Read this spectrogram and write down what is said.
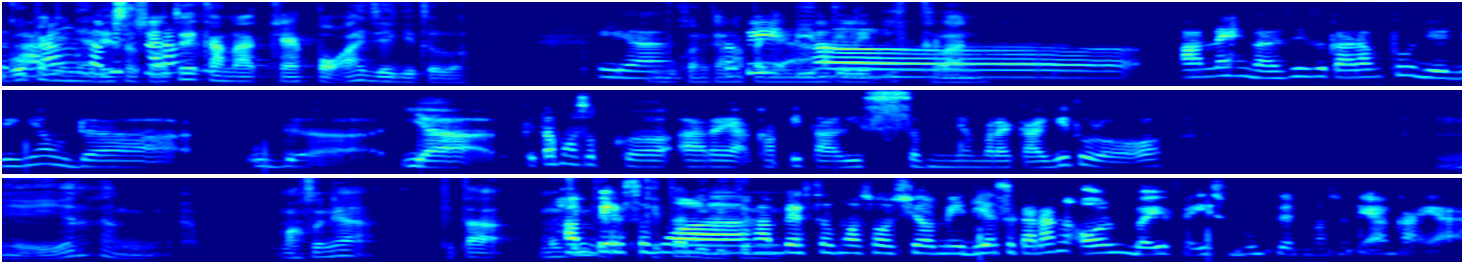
gue pengen nyari sesuatu sekarang ya karena kepo aja gitu loh. Iya bukan karena tapi pengen diintilin iklan. eh aneh nggak sih sekarang tuh jadinya udah udah ya kita masuk ke area kapitalismenya mereka gitu loh. Ya iyalah maksudnya kita mungkin hampir kita, kita semua dibikin hampir semua sosial media sekarang owned by Facebook dan maksudnya kayak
